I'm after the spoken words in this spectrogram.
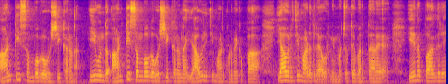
ಆಂಟಿ ಸಂಭೋಗ ವಶೀಕರಣ. ಈ ಒಂದು ಆಂಟಿ ಸಂಭೋಗ ವಶೀಕರಣ ಯಾವ ರೀತಿ ಮಾಡಿಕೊಡ್ಬೇಕಪ್ಪ? ಯಾವ ರೀತಿ ಮಾಡಿದ್ರೆ ಅವರು ನಿಮ್ಮ ಜೊತೆ ಬರ್ತಾರೆ? ಏನಪ್ಪ ಅಂದರೆ,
